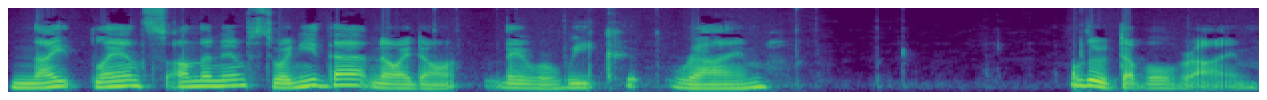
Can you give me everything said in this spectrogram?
Night Lance on the nymphs. Do I need that? No, I don't. They were weak rime. I'll do double rime.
